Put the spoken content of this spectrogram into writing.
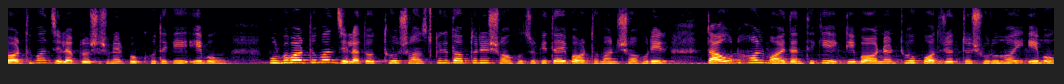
বর্ধমান জেলা প্রশাসনের পক্ষ থেকে এবং পূর্ব বর্ধমান জেলা তথ্য সংস্কৃতি দপ্তরের সহযোগিতায় বর্ধমান শহরের টাউন হল ময়দান থেকে একটি বর্ণাঢ্য পদযাত্রা শুরু হয় এবং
